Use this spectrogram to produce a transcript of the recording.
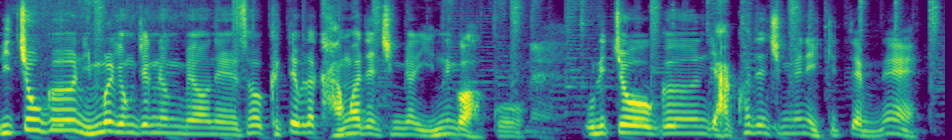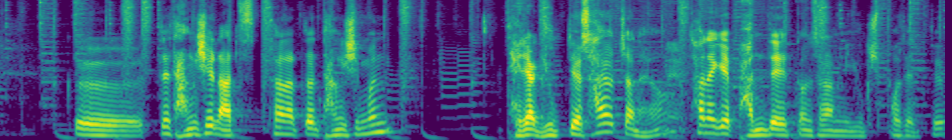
이쪽은 인물 경쟁력 면에서 그때보다 강화된 측면이 있는 것 같고 우리 쪽은 약화된 측면이 있기 때문에 그때 당시에 나타났던 당심은 대략 6대 4였잖아요. 네. 탄핵에 반대했던 사람이 60%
